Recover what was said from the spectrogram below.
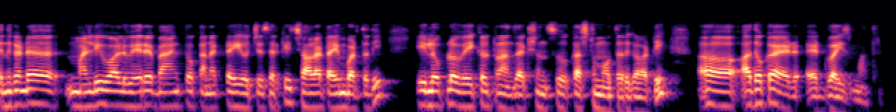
ఎందుకంటే మళ్ళీ వాళ్ళు వేరే బ్యాంక్తో కనెక్ట్ అయ్యి వచ్చేసరికి చాలా టైం పడుతుంది. ఈ లోపల వెహికల్ ట్రాన్సాక్షన్స్ కష్టం అవుతుంది కాబట్టి అదొక అడ్వైజ్ మాత్రం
